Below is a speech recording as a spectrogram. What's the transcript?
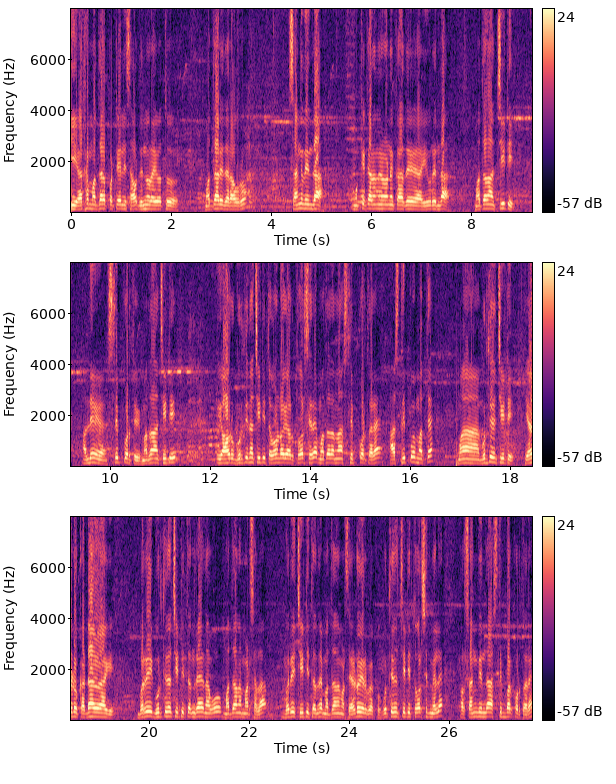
ಈ ಅರ್ಹ ಮತದಾರ ಪಟ್ಟಿಯಲ್ಲಿ ಸಾವಿರದ ಇನ್ನೂರೈವತ್ತು ಮತದಾರಿದ್ದಾರೆ ಅವರು, ಸಂಘದಿಂದ ಮುಖ್ಯ ಕಾರ್ಯನಿರ್ವಹಣಾಧಿಕಾರಿ ಇವರಿಂದ ಮತದಾನ ಚೀಟಿ, ಅಲ್ಲಿ ಸ್ಲಿಪ್ ಕೊಡ್ತೀವಿ. ಮತದಾನ ಚೀಟಿ ಈಗ ಅವರು ಗುರುತಿನ ಚೀಟಿ ತೊಗೊಂಡೋಗಿ ಅವ್ರು ತೋರಿಸಿದ್ರೆ ಮತದಾನ ಸ್ಲಿಪ್ ಕೊಡ್ತಾರೆ. ಆ ಸ್ಲಿಪ್ಪು ಮತ್ತು ಮ ಗುರುತಿನ ಚೀಟಿ ಎರಡು ಕಡ್ಡಾಯವಾಗಿ. ಬರೀ ಗುರುತಿನ ಚೀಟಿ ತಂದರೆ ನಾವು ಮತದಾನ ಮಾಡಿಸಲ್ಲ. ಬರೀ ಚೀಟಿ ತಂದರೆ ಮತದಾನ ಮಾಡಿಸಲ್ಲ. ಎರಡೂ ಇರಬೇಕು. ಗುರುತಿನ ಚೀಟಿ ತೋರಿಸಿದ ಮೇಲೆ ಅವ್ರ ಸಂಘದಿಂದ ಸ್ಲಿಪ್ ಬರ್ಕೊಡ್ತಾರೆ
